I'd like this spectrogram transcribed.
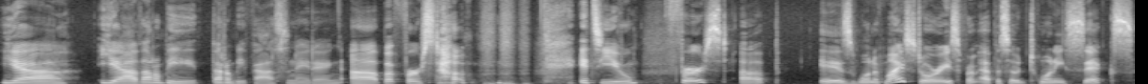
yeah. Yeah, that'll be that'll be fascinating. Uh, but first up, it's you. First up is one of my stories from episode 26,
